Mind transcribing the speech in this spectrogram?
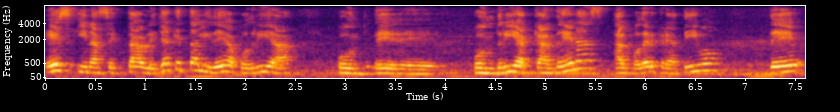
es inaceptable, ya que tal idea podría eh, pondría cadenas al poder creativo de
